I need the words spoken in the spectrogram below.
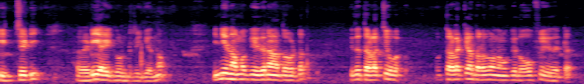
കിച്ചടി റെഡി ആയിക്കൊണ്ടിരിക്കുന്നു. ഇനി നമുക്ക് ഇതിനകത്തോട്ട് ഇത് തിളച്ച് തിളയ്ക്കാൻ തുടങ്ങുമ്പോൾ നമുക്കിത് ഓഫ് ചെയ്തിട്ട്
